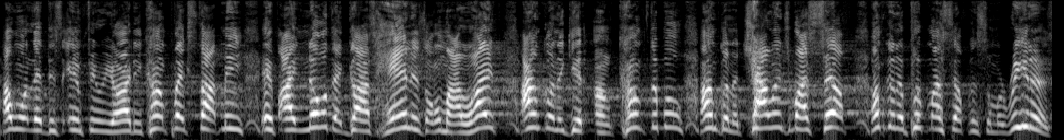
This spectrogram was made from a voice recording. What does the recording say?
I won't let this inferiority complex stop me. If I know that God's hand is on my life, I'm going to get uncomfortable. I'm going to challenge myself. I'm going to put myself in some arenas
